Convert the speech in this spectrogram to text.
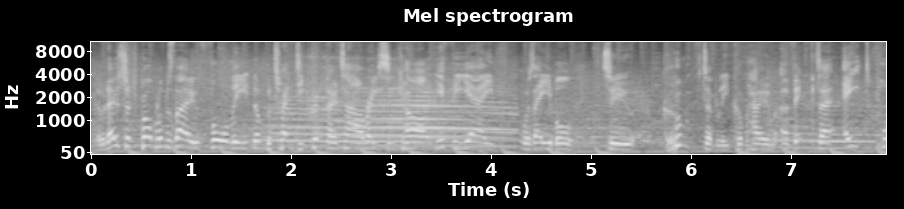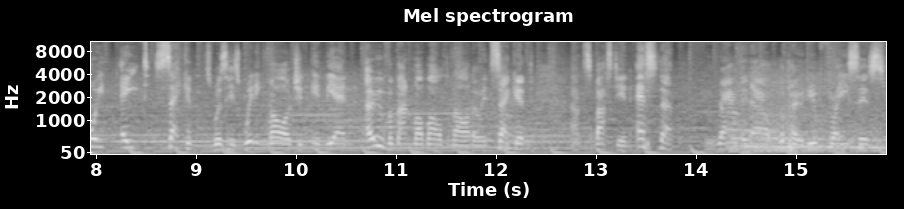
There were no such problems though for the number 20 Crypto Tower racing car. Yifei was able to comfortably come home a victor. 8.8 seconds was his winning margin in the end over Manuel Maldonado in second and Sebastian Estner who rounded out the podium places.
